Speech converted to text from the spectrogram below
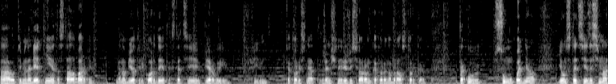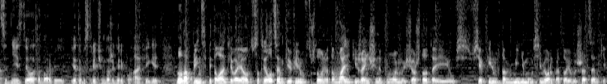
А вот именно летний это стало Барби. И она бьет рекорды. Это, кстати, первый фильм, который снят женщиной-режиссером, который набрал столько такую сумму поднял. И он, кстати, за 17 дней сделал это Барби, и это быстрее, чем даже Гарри Поттер. Офигеть. Но она, в принципе, талантливая. Я вот смотрел оценки ее фильмов, что у нее там маленькие женщины, по-моему, еще что-то, и у всех фильмов там минимум семерка, а то и выше оценки.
